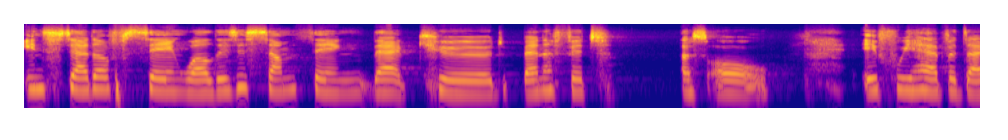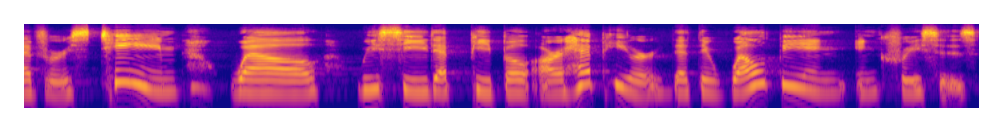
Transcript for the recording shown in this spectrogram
instead of saying, well, this is something that could benefit us all if we have a diverse team, well, we see that people are happier, that their well being increases.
